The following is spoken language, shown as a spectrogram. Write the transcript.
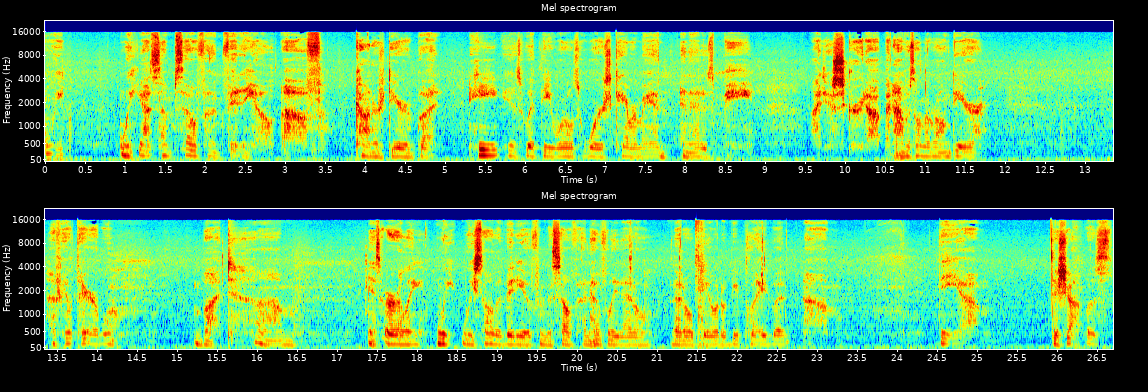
dude. We we got some cell phone video of Connor's deer, but he is with the world's worst cameraman, and that is me. I just screwed up and I was on the wrong deer. I feel terrible. But um, it's early. We we saw the video from the cell phone. Hopefully that'll that'll be able to be played. But um, the uh, the shot was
